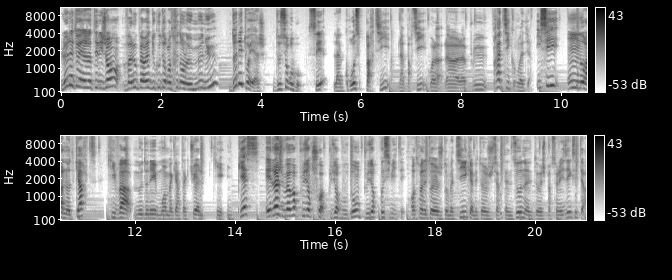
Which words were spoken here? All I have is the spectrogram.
Le nettoyage intelligent va nous permettre du coup de rentrer dans le menu de nettoyage de ce robot. C'est la grosse partie, la partie voilà la, la, plus pratique on va dire. Ici, on aura notre carte qui va me donner moi ma carte actuelle qui est une pièce. Et là, je vais avoir plusieurs choix, plusieurs boutons, plusieurs possibilités. Entre un nettoyage automatique, un nettoyage de certaines zones, un nettoyage personnalisé, etc.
